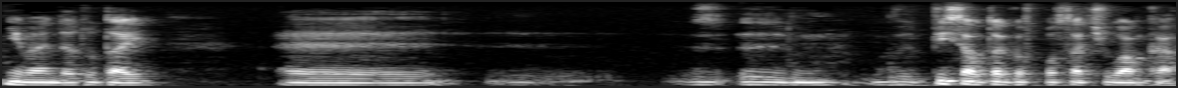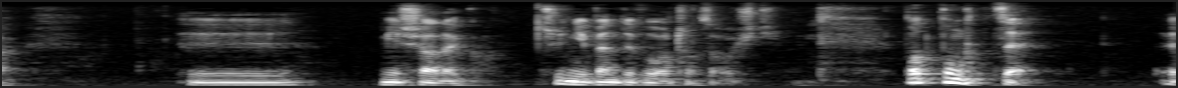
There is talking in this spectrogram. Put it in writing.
Nie będę tutaj e, pisał tego w postaci łamka yy, mieszanego, czyli nie będę wyłączał całości. Podpunkt C. Yy,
